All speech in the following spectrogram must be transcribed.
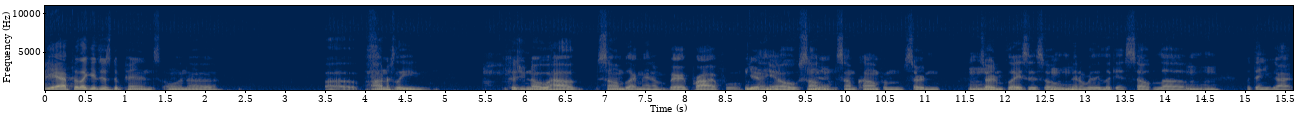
yeah. I feel like it just depends on uh, uh, honestly, because you know how some black men are very prideful. Yeah. and, you Yeah. know some Yeah. some come from certain Mhm. certain places, so Mhm. they don't really look at self love. Mhm. But then you got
